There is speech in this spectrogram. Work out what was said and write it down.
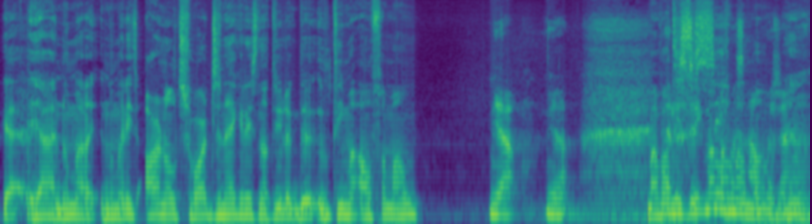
Ja, ja noem, maar, noem maar iets. Arnold Schwarzenegger is natuurlijk de ultieme alfaman. Ja, ja. Maar wat is de Sigma-man? Sigma ja.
